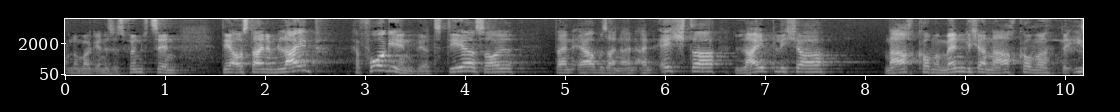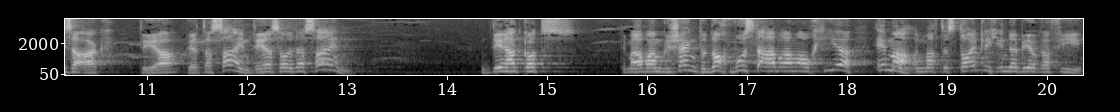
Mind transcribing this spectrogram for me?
Und nochmal Genesis 15, der aus deinem Leib hervorgehen wird, der soll dein Erbe sein. Ein, ein echter leiblicher Nachkomme, männlicher Nachkomme, der Isaak, der wird das sein, der soll das sein. Den hat Gott dem Abraham geschenkt. Und doch wusste Abraham auch hier immer und macht es deutlich in der Biografie,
